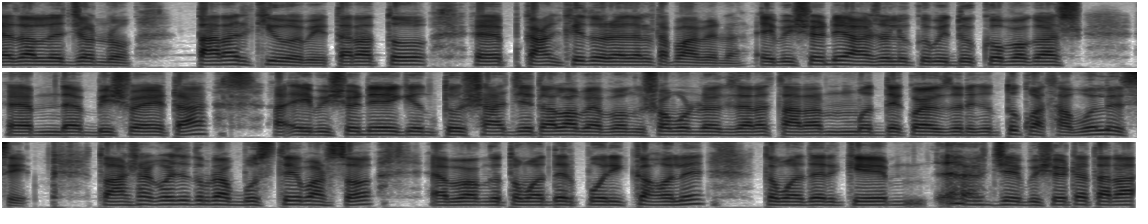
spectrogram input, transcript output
রেজাল্টের জন্য তারা কি হবে তারা তো কাঙ্ক্ষিত রেজাল্টটা পাবে না। এই বিষয় নিয়ে আসলে খুবই দুঃখ প্রকাশ বিষয় এটা। এই বিষয় নিয়ে কিন্তু সাজিদ আলম এবং সমন্বয়ক যারা তার মধ্যে কয়েকজনে কিন্তু কথা বলেছে। তো আশা করছি তোমরা বুঝতেই পারছ এবং তোমাদের পরীক্ষা হলে তোমাদেরকে যে বিষয়টা তারা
